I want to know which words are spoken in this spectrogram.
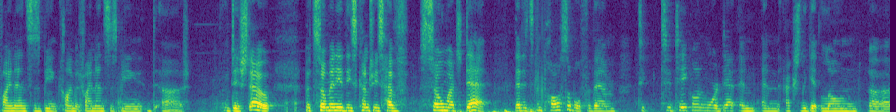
finance is being, climate finance is being uh, dished out. But so many of these countries have so much debt that it's impossible for them to, to take on more debt and, and actually get loan uh,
